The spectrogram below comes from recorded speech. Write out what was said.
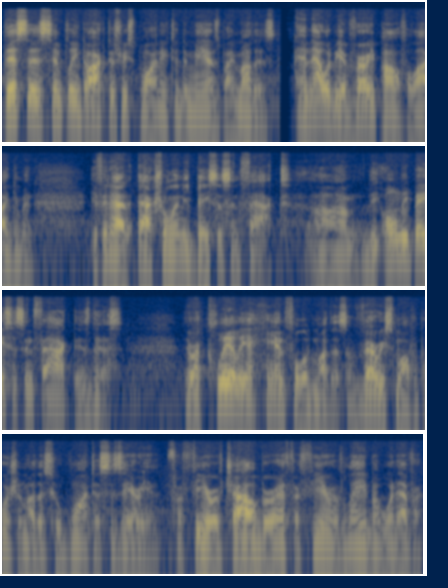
this is simply doctors responding to demands by mothers. And that would be a very powerful argument if it had actual any basis in fact. Um, the only basis in fact is this. There are clearly a handful of mothers, a very small proportion of mothers who want a cesarean for fear of childbirth, for fear of labor, whatever.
